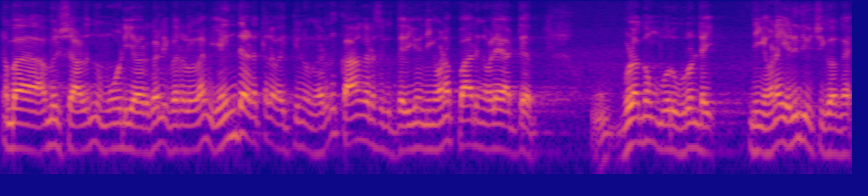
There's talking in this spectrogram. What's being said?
நம்ம அமித்ஷாலேருந்து மோடி அவர்கள் இவர்களெல்லாம் எந்த இடத்துல வைக்கணுங்கிறது காங்கிரஸுக்கு தெரியும். நீங்கள் வேணால் பாருங்கள் விளையாட்டு. உலகம் ஒரு உருண்டை. நீங்கள் வேணால் எழுதி வச்சுக்கோங்க.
